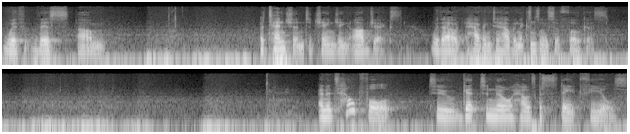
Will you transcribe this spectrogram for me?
with this um, attention to changing objects without having to have an exclusive focus. And it's helpful to get to know how the state feels.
